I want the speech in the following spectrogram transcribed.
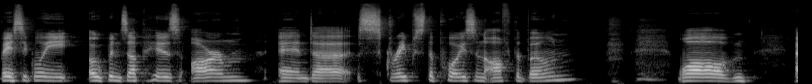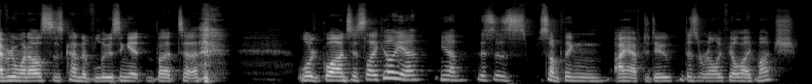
basically opens up his arm and uh, scrapes the poison off the bone, while everyone else is kind of losing it. But uh, Lord Guan's just like, "Oh yeah, yeah, this is something I have to do. Doesn't really feel like much."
